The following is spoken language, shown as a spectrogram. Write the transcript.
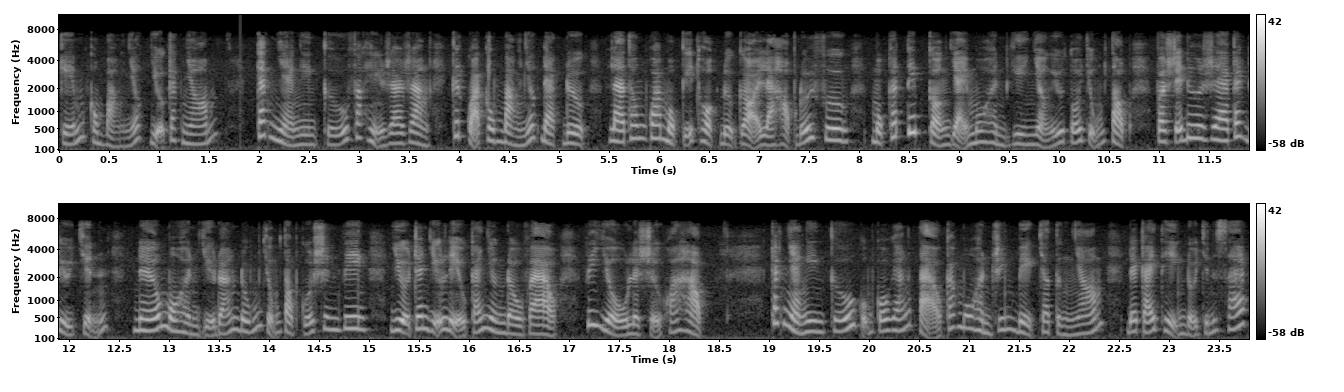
kém công bằng nhất giữa các nhóm. Các nhà nghiên cứu phát hiện ra rằng kết quả công bằng nhất đạt được là thông qua một kỹ thuật được gọi là học đối phương, một cách tiếp cận dạy mô hình ghi nhận yếu tố chủng tộc và sẽ đưa ra các điều chỉnh nếu mô hình dự đoán đúng chủng tộc của sinh viên dựa trên dữ liệu cá nhân đầu vào, ví dụ lịch sử khóa học. Các nhà nghiên cứu cũng cố gắng tạo các mô hình riêng biệt cho từng nhóm để cải thiện độ chính xác.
